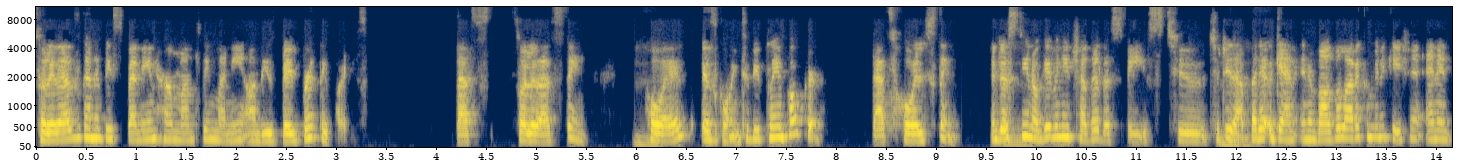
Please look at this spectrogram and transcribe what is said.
Soledad is going to be spending her monthly money on these big birthday parties. That's Soledad's thing. Mm-hmm. Joel is going to be playing poker that's Joel's thing. And just mm-hmm. you know giving each other the space to to do mm-hmm. that but again it involves a lot of communication and it,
